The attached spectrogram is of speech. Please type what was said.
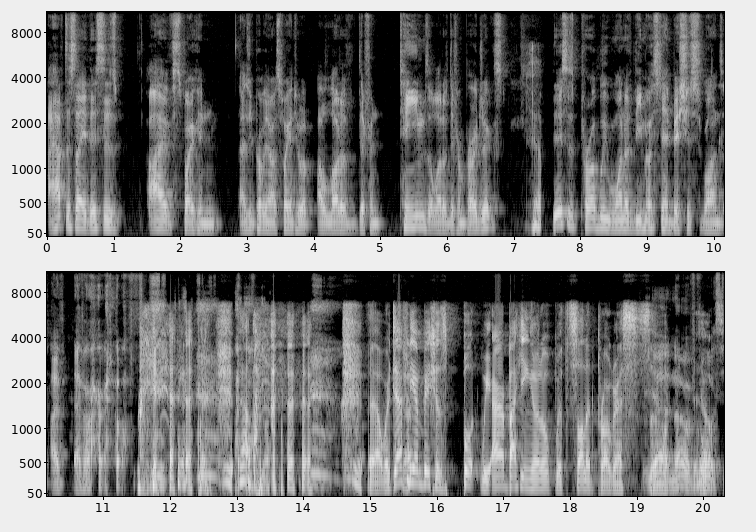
I have to say, this is I've spoken, as you probably know, I've spoken to a, a lot of different teams, a lot of different projects. Yep. This is probably one of the most ambitious ones I've ever heard of. yeah, we're definitely that, ambitious, but we are backing it up with solid progress. So, yeah, no, of course.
